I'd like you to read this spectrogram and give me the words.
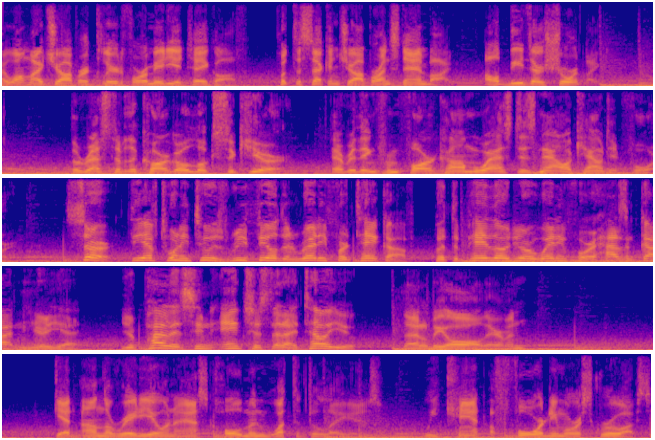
I want my chopper cleared for immediate takeoff. Put the second chopper on standby. I'll be there shortly. The rest of the cargo looks secure. Everything from PharCom West is now accounted for. Sir, the F-22 is refilled and ready for takeoff, but the payload you are waiting for hasn't gotten here yet. Your pilot seemed anxious that I tell you. That'll be all, Airman. Get on the radio and ask Holman what the delay is. We can't afford any more screw-ups.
